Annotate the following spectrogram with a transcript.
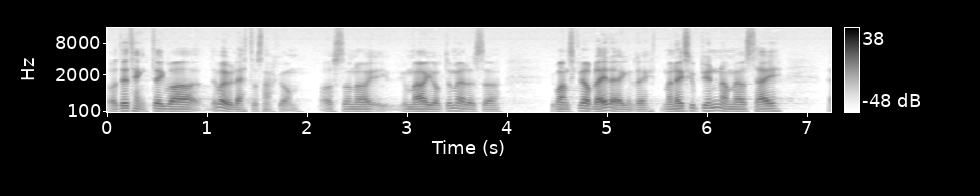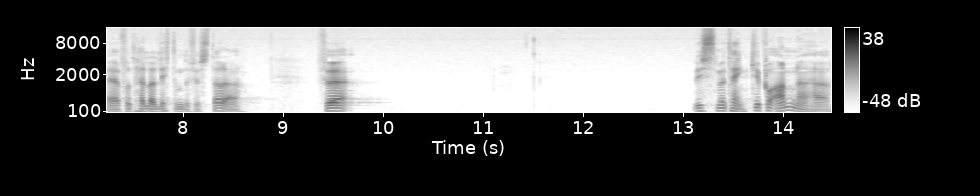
Og Det tenkte jeg var, det var jo lett å snakke om. Og så Jo mer jeg jobbet med det, så jo vanskeligere ble det egentlig. Men jeg skal begynne med å si, eh, fortelle litt om det første der. For hvis vi tenker på Anne her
